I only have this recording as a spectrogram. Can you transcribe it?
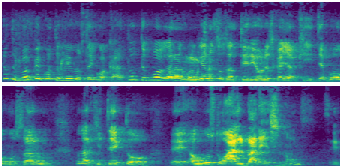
Yo te puedo ver cuántos libros tengo acá. Tú te puedo agarrar cualquiera de los anteriores que hay aquí. Te puedo mostrar un, un arquitecto, eh, Augusto Álvarez, ¿no? Sí.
